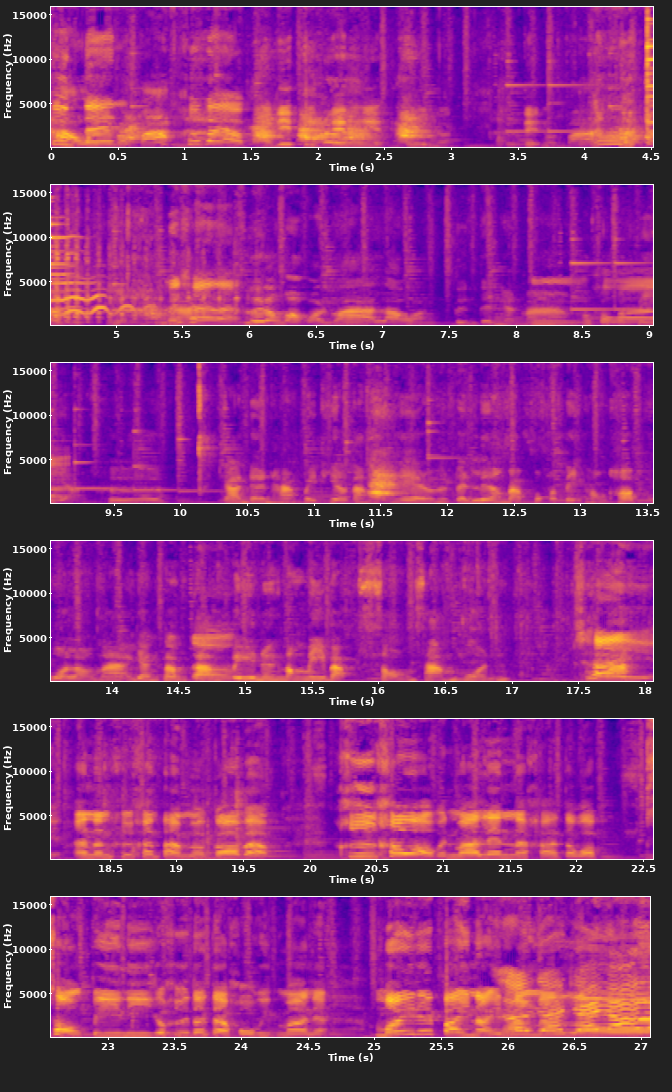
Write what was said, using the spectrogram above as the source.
เห่าเลยตื่นเต้นป๊าป๊าคือแบบอันนี้ตื่นเต้นนี่ตื่นก่อนเต้นป๊า ไม่ใช่แหละคือต้องบอกก่อนว่าเราอะตื่นเต้นกันมากอืมเพราะเพปราะกว่าติอะคือการเดินทางไปเที่ยวต่างประเทศมันเป็นเรื่องแบบปกติของครอบครัวเรามาก อย่างต่ำๆปีหนึ่งต้องมีแบบสองสามหนถูกใช่ ปะอันนั้นคือขั้นต่ำแล้วก็แบบ คือเข้าออกเป็นว่าเล่นนะคะ แต่ว่า 2 ปีนี้ก็คือตั้งแต่โควิดมาเนี่ย ไม่ได้ไปไหนทางนั้นเลย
